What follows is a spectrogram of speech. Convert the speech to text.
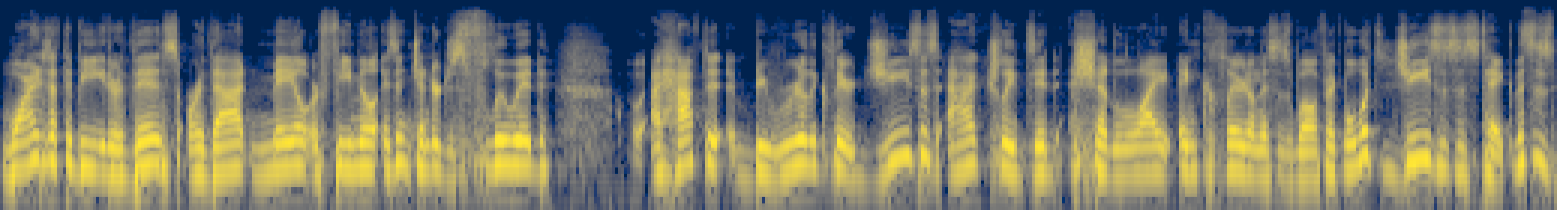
Why does it have to be either this or that, male or female? Isn't gender just fluid? I have to be really clear. Jesus actually did shed light and clarity on this as well. In fact, well, what's Jesus' take? This is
